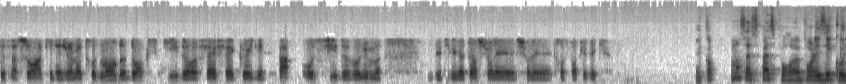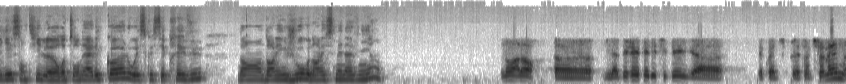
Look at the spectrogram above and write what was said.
de façon à qu'il n'y ait jamais trop de monde. Donc ce qui, de reflet, fait qu'il n'y ait pas aussi de volume d'utilisateurs sur les, sur les transports publics. Mais comment ça se passe pour, euh, pour les écoliers? Sont-ils retournés à l'école ou est-ce que c'est prévu dans, dans les jours ou dans les semaines à venir? Non, alors, euh, il a déjà été décidé il y a il y a peut-être une semaine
